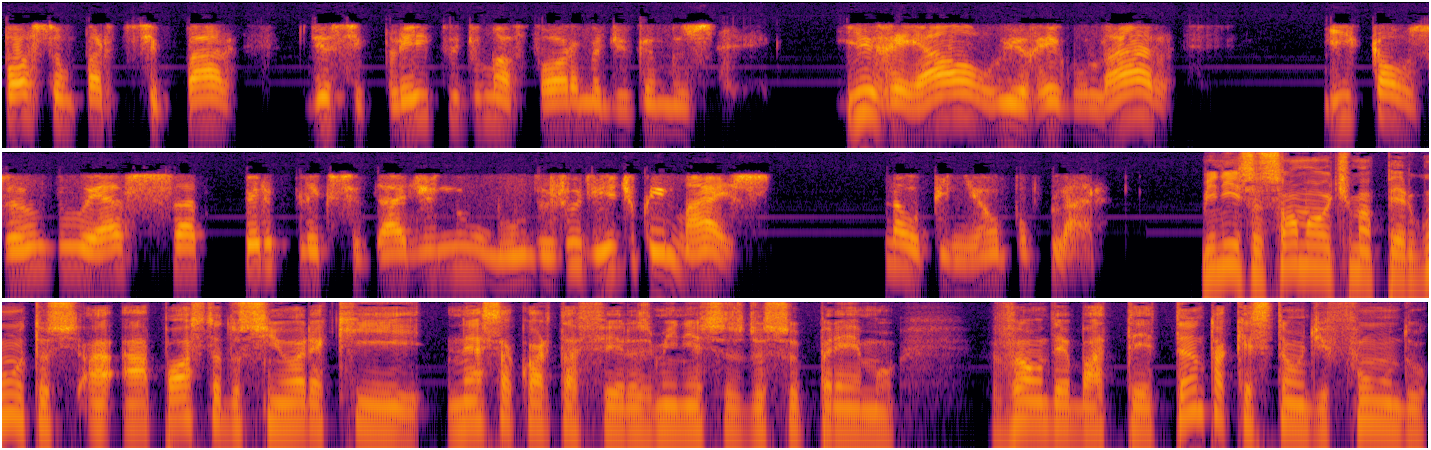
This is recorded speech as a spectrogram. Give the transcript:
possam participar desse pleito de uma forma, digamos, irreal, irregular, e causando essa perplexidade no mundo jurídico e mais na opinião popular. Ministro, só uma última pergunta. A, a aposta do senhor é que nessa quarta-feira os ministros do Supremo vão debater tanto a questão de fundo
